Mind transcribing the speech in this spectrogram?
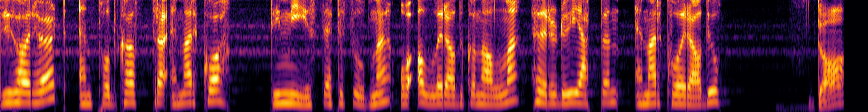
Du har hørt en podkast fra NRK. De nyeste episodene og alle radiokanalene hører du i appen NRK Radio. Da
